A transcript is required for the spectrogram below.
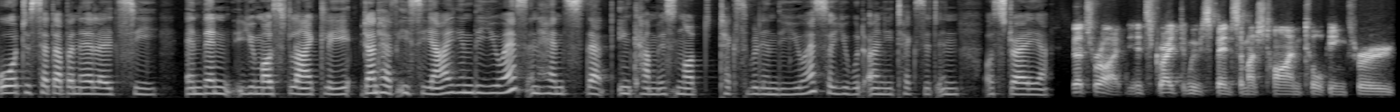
or to set up an LLC. And then you most likely don't have ECI in the US, and hence that income is not taxable in the US. So you would only tax it in Australia. That's right. It's great that we've spent so much time talking through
